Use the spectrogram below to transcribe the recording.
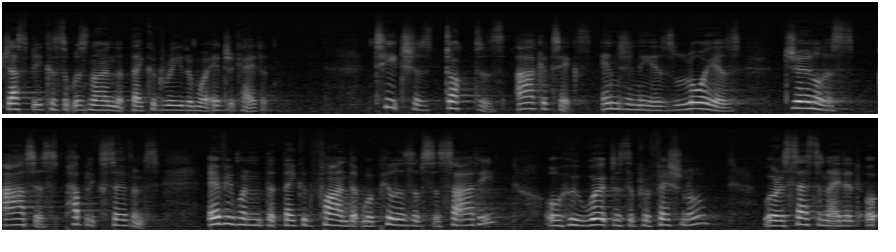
just because it was known that they could read and were educated teachers, doctors, architects, engineers, lawyers, journalists, artists, public servants, everyone that they could find that were pillars of society or who worked as a professional were assassinated or,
